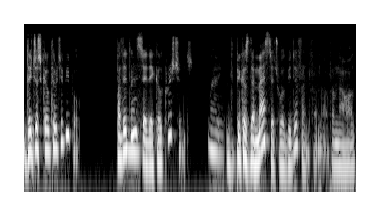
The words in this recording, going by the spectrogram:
they just killed thirty people, but they didn't say they killed Christians Right. because the message will be different from now from now on.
